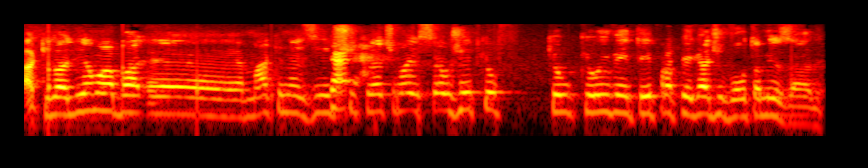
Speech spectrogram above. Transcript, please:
Aquilo ali é uma é, maquinazinha de tá. chiclete, mas é o jeito que eu, que eu, que eu inventei para pegar de volta a mesada.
